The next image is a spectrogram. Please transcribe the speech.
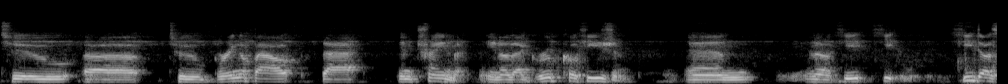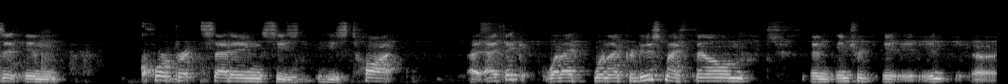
to uh, to bring about that entrainment, you know, that group cohesion and you know he he he does it in corporate settings. He's he's taught. I, I think when I when I produced my film and inter, in, uh,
